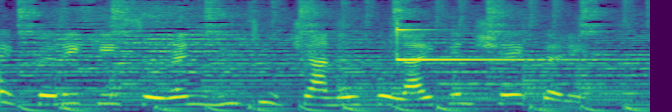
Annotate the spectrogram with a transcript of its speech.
Subscribe करें के Soren YouTube channel को लाइक एंड शेयर करें।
